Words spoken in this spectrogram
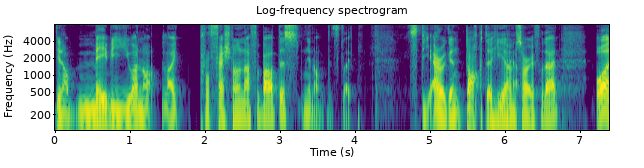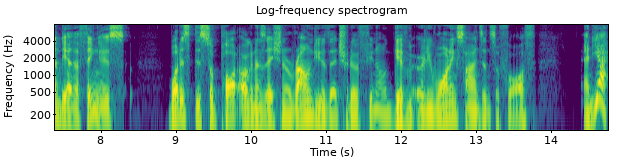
you know maybe you are not like professional enough about this. You know, it's like it's the arrogant doctor here. I'm sorry for that. Or and the other thing is, what is the support organization around you that should have you know given early warning signs and so forth? And yeah,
